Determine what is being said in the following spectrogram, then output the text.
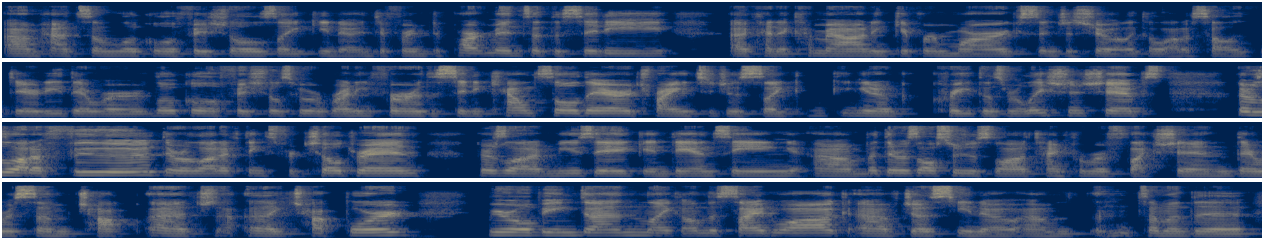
um, had some local officials, like, you know, in different departments at the city, uh, kind of come out and give remarks and just show like a lot of solidarity. There were local officials who were running for the city council there, trying to just like, you know, create those relationships. There was a lot of food, there were a lot of things for children, there was a lot of music and dancing, um, but there was also just a lot of time for reflection. There was some chalk, uh, ch- like chalkboard mural being done like on the sidewalk of just you know um, some of the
